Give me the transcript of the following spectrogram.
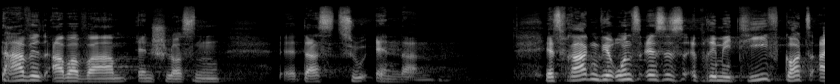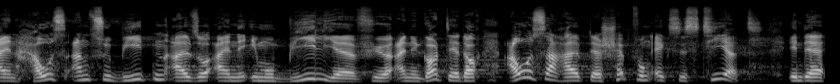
David aber war entschlossen, äh, das zu ändern. Jetzt fragen wir uns, ist es primitiv, Gott ein Haus anzubieten, also eine Immobilie für einen Gott, der doch außerhalb der Schöpfung existiert, in der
